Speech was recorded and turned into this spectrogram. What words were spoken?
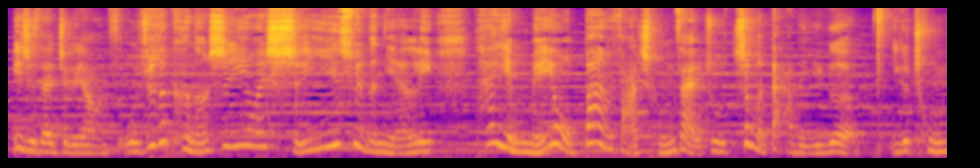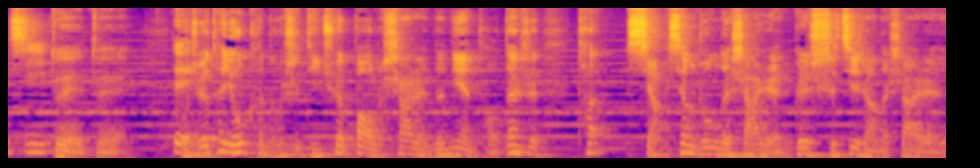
一直在这个样子，我觉得可能是因为十一岁的年龄，她也没有办法承载住这么大的一个一个冲击。对对，对，我觉得他有可能是的确抱了杀人的念头，但是他想象中的杀人跟实际上的杀人，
